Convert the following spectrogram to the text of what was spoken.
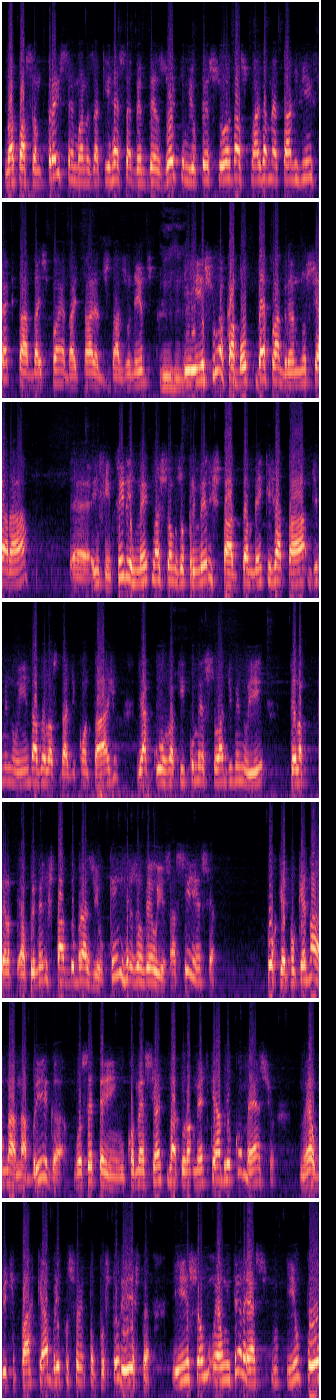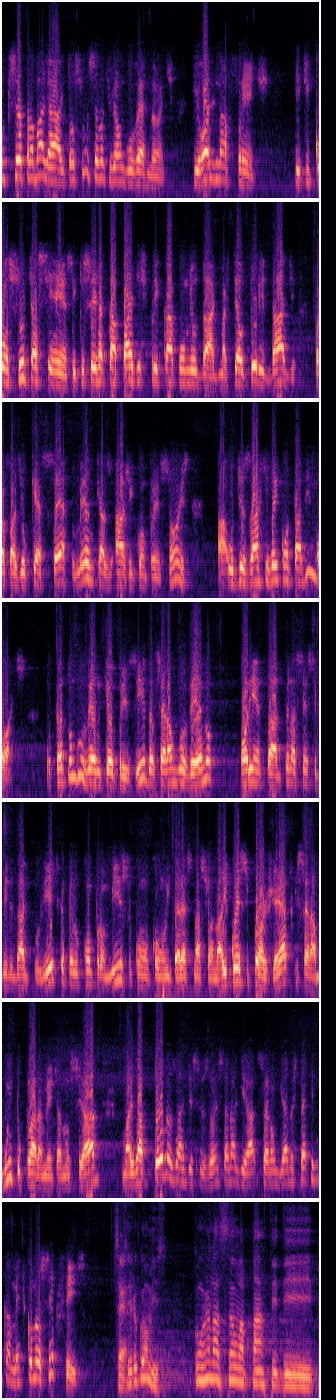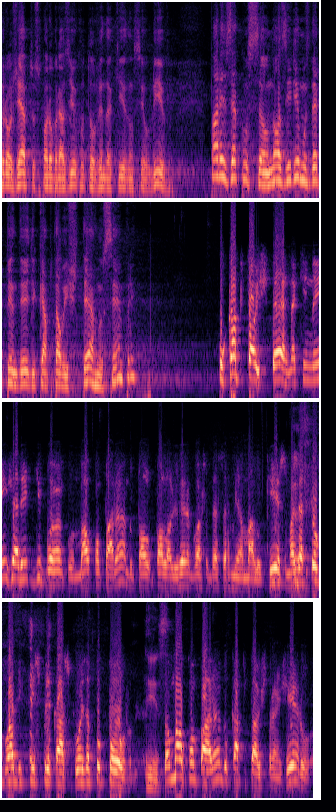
Nós passamos três semanas aqui recebendo 18 mil pessoas, das quais a metade vinha infectada, da Espanha, da Itália, dos Estados Unidos, uhum. e isso acabou deflagrando no Ceará. É, enfim, felizmente nós somos o primeiro estado também que já está diminuindo a velocidade de contágio e a curva aqui começou a diminuir pela, pela, é o primeiro estado do Brasil. Quem resolveu isso? A ciência. Por quê? Porque na, na, na briga você tem o comerciante naturalmente que abre o comércio né? o Beach Park quer abrir para os turistas. E isso é um, é um interesse. E o povo precisa trabalhar. Então, se você não tiver um governante que olhe na frente e que consulte a ciência e que seja capaz de explicar com humildade, mas ter autoridade para fazer o que é certo, mesmo que haja incompreensões, o desastre vem contado em mortes. Portanto, um governo que eu presido será um governo orientado pela sensibilidade política, pelo compromisso com, com o interesse nacional e com esse projeto, que será muito claramente anunciado, mas a todas as decisões serão guiadas, serão guiadas tecnicamente, como eu sempre fiz. Certo. Ciro Gomes, com relação à parte de projetos para o Brasil, que eu estou vendo aqui no seu livro, para execução, nós iríamos depender de capital externo sempre? O capital externo é que nem gerente de banco, mal comparando, Paulo, Paulo Oliveira gosta dessas minhas maluquices, mas é porque eu gosto de explicar as coisas para o povo. Isso. Então, mal comparando, o capital estrangeiro,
